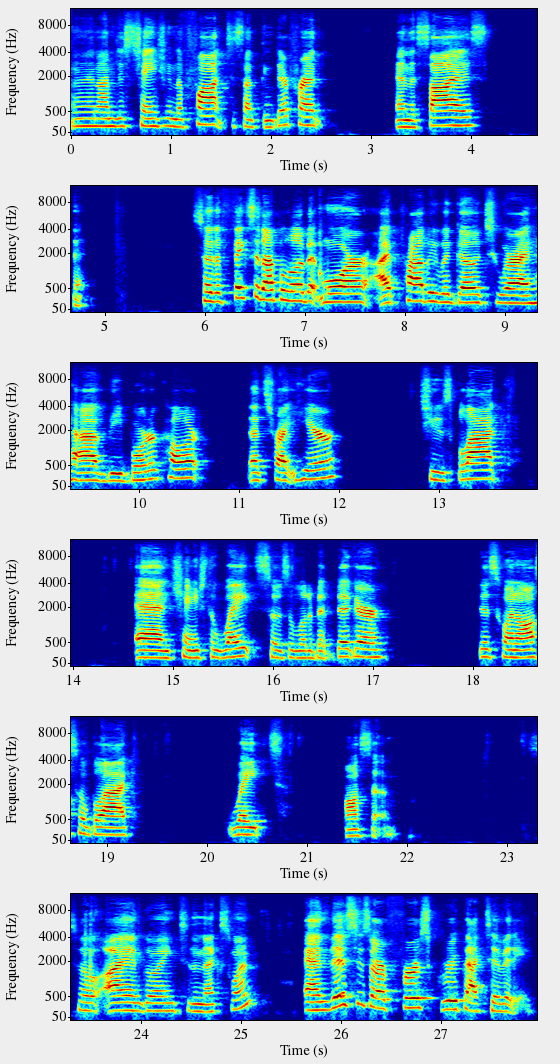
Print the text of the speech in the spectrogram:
And I'm just changing the font to something different and the size. So to fix it up a little bit more, I probably would go to where I have the border color that's right here, choose black and change the weight so it's a little bit bigger. This one also black, weight also. So I am going to the next one. And this is our first group activity.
